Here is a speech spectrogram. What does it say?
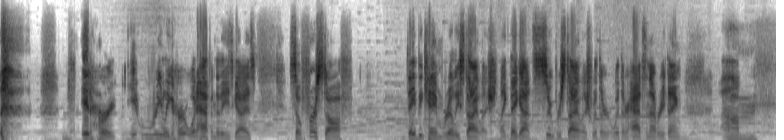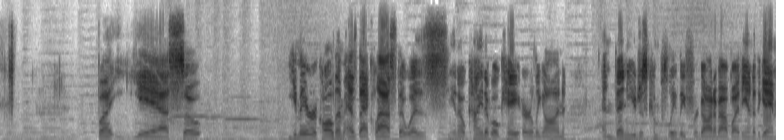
it hurt. It really hurt what happened to these guys. So first off, they became really stylish. Like they got super stylish with their with their hats and everything. Um but yeah, so you may recall them as that class that was, you know, kind of okay early on, and then you just completely forgot about by the end of the game.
